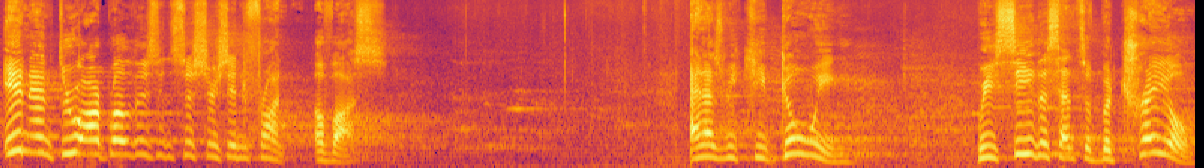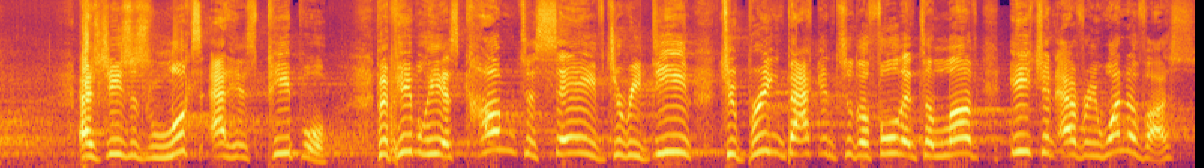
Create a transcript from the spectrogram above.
in and through our brothers and sisters in front of us. And as we keep going, we see the sense of betrayal as Jesus looks at his people, the people he has come to save, to redeem, to bring back into the fold, and to love each and every one of us,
